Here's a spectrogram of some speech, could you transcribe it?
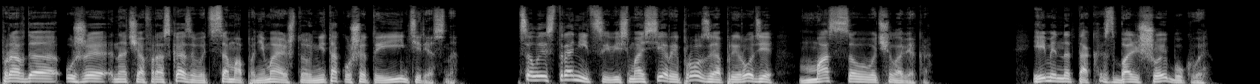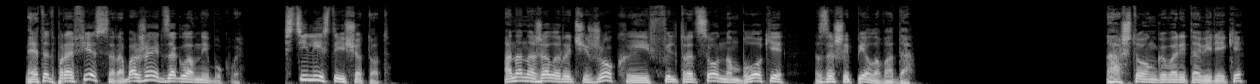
Правда, уже начав рассказывать, сама понимая, что не так уж это и интересно. Целые страницы весьма серой прозы о природе массового человека. Именно так, с большой буквы. Этот профессор обожает заглавные буквы. Стилист еще тот. Она нажала рычажок, и в фильтрационном блоке зашипела вода. «А что он говорит о Вереке?»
